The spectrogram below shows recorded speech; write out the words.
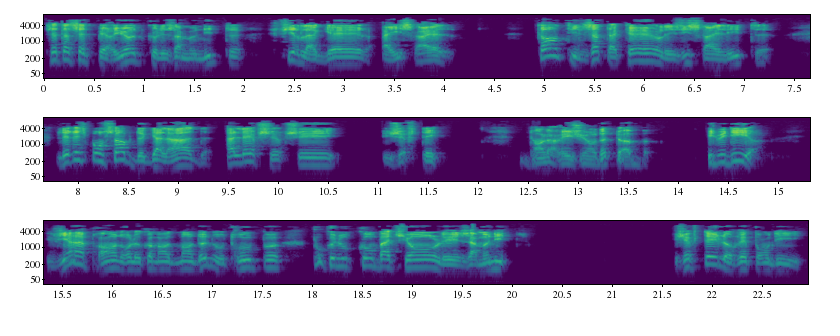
C'est à cette période que les Ammonites firent la guerre à Israël. Quand ils attaquèrent les Israélites, les responsables de Galade allèrent chercher Jephthé dans la région de Tob. Ils lui dirent Viens prendre le commandement de nos troupes pour que nous combattions les Ammonites. Jephthé leur répondit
